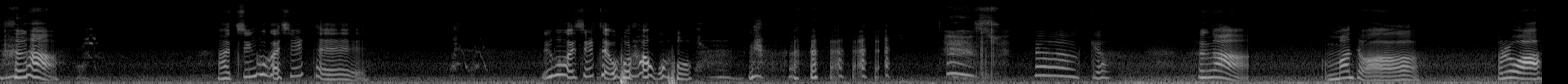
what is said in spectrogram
흥아. 아, 친구가 싫대. 친구가 싫대, 오라고. 아, 웃겨. 흥아, 엄마한테 와. 일로 와.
